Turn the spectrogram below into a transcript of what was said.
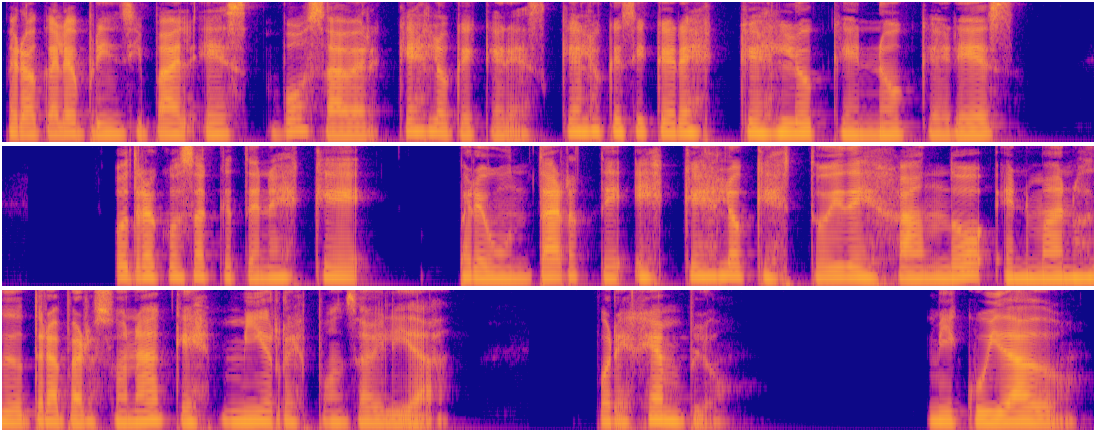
Pero acá lo principal es vos saber qué es lo que querés, qué es lo que sí querés, qué es lo que no querés. Otra cosa que tenés que preguntarte es qué es lo que estoy dejando en manos de otra persona que es mi responsabilidad. Por ejemplo, mi cuidado,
